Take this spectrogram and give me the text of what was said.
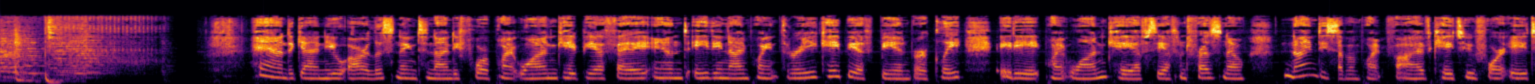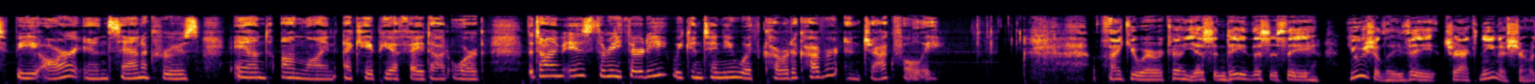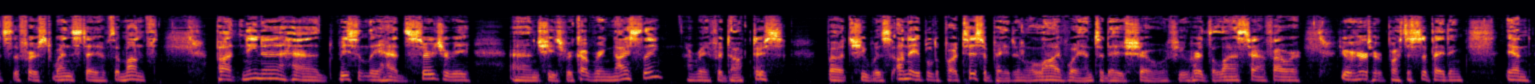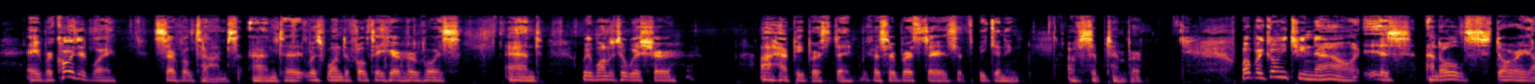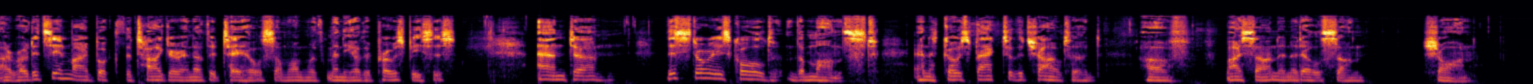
And again, you are listening to 94.1 KPFA and 89.3 KPFB in Berkeley, 88.1 KFCF in Fresno, 97.5 K248BR in Santa Cruz, and online at kpfa.org. The time is 3.30. We continue with Cover to Cover and Jack Foley. Thank you, Erica. Yes, indeed. This is the usually the Jack Nina show. It's the first Wednesday of the month. But Nina had recently had surgery and she's recovering nicely. Hooray for doctors. But she was unable to participate in a live way in today's show. If you heard the last half hour, you heard her participating in a recorded way several times. And uh, it was wonderful to hear her voice. And we wanted to wish her a happy birthday because her birthday is at the beginning of September. What we're going to now is an old story I wrote. It's in my book, The Tiger and Other Tales, along with many other prose pieces. And uh, this story is called The Monst, and it goes back to the childhood of my son and Adele's son, Sean,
